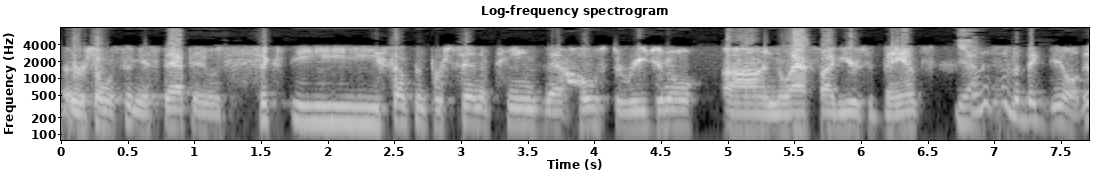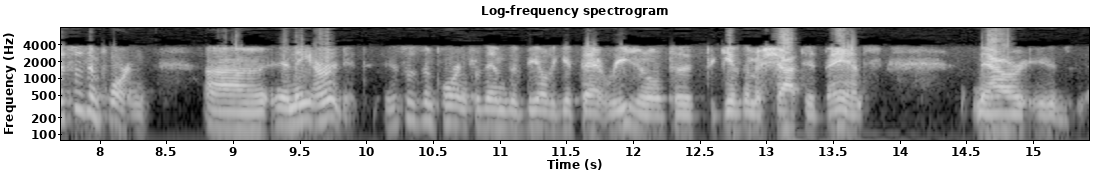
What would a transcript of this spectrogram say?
or someone sent me a stat that it was 60 something percent of teams that host a regional uh, in the last five years advance. Yeah. So this was a big deal. This was important, uh, and they earned it. This was important for them to be able to get that regional to, to give them a shot to advance. Now,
